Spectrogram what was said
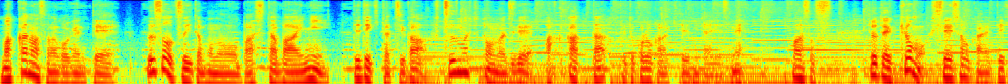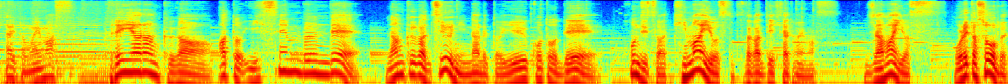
真っ赤なその語源って嘘をついたものを罰した場合に出てきた血が普通の人と同じで赤かったってところから来てるみたいですね。まあそうっす。ということで今日も姿勢紹介やっていきたいと思います。プレイヤーランクがあと1000分でランクが10になるということで、本日はティマイオスと戦っていきたいと思います。ジャマイオス、俺と勝負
